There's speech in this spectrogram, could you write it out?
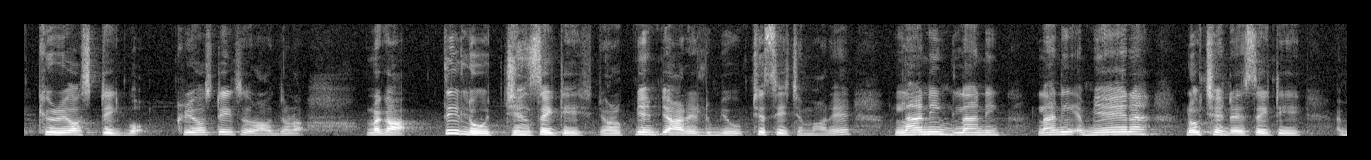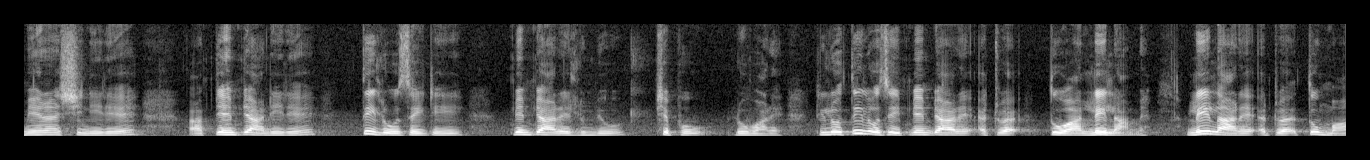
1 curiosity ပေါ့ curiosity ဆိုတော့ကျွန်တော်ငါကတိလို့ကျင်စိတ်တွေကျွန်တော်တို့ပြင်ပြတဲ့လူမျိုးဖြစ်စေချင်ပါတယ် learning learning learning အမြဲတမ်းလုပ်ချင်တဲ့စိတ်တွေအမြဲတမ်းရှိနေတယ်အပြင်ပြနေတယ်တိလို့စိတ်တွေပြင်ပြတဲ့လူမျိုးဖြစ်ဖို့လိုပါတယ်ဒီလိုတိလို့စိတ်ပြင်ပြတဲ့အတွက်သူကလေ့လာမယ် လေ့လာတဲ့အတွက်သူ့မှာ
